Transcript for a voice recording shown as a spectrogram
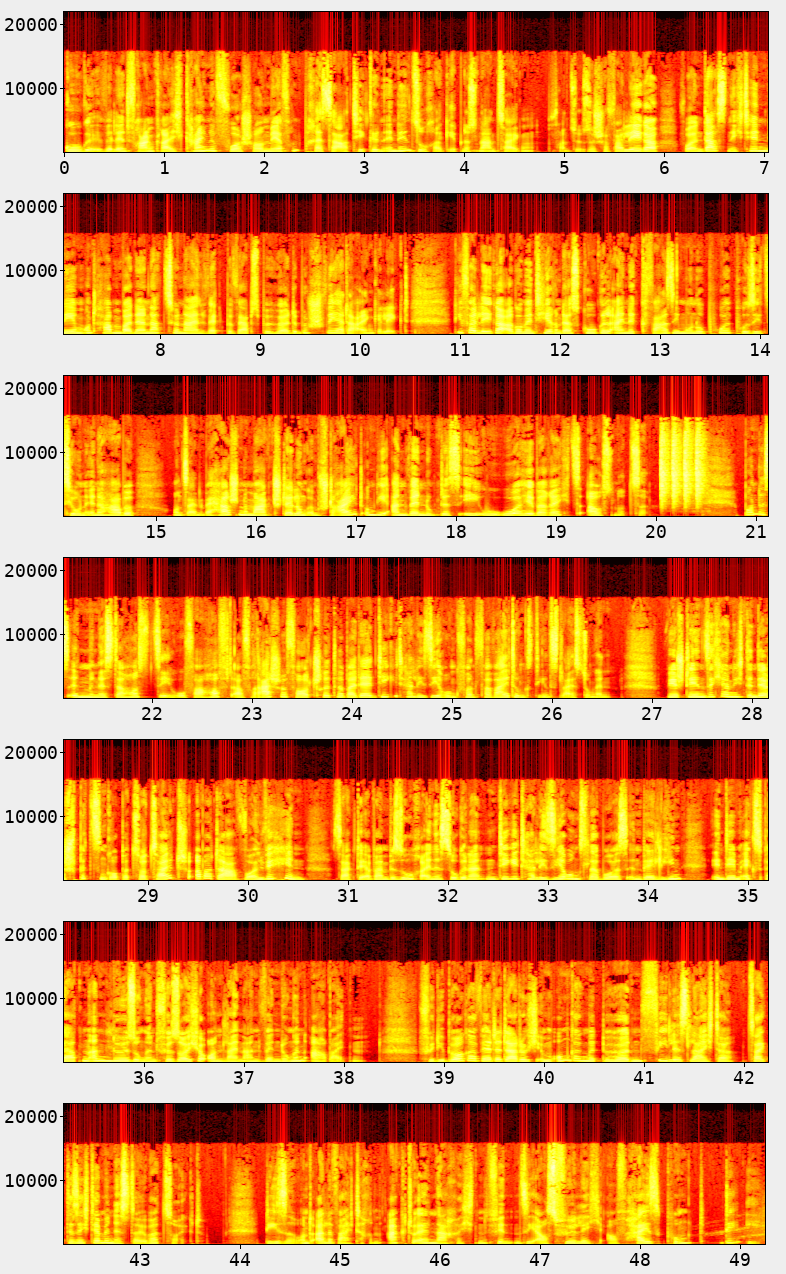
Google will in Frankreich keine Vorschauen mehr von Presseartikeln in den Suchergebnissen anzeigen. Französische Verleger wollen das nicht hinnehmen und haben bei der nationalen Wettbewerbsbehörde Beschwerde eingelegt. Die Verleger argumentieren, dass Google eine quasi Monopolposition innehabe und seine beherrschende Marktstellung im Streit um die Anwendung des EU-Urheberrechts ausnutze. Bundesinnenminister Horst Seehofer hofft auf rasche Fortschritte bei der Digitalisierung von Verwaltungsdienstleistungen. Wir stehen sicher nicht in der Spitzengruppe zurzeit, aber da wollen wir hin, sagte er beim Besuch eines sogenannten Digitalisierungslabors in Berlin, in dem Experten an Lösungen für solche Online-Anwendungen arbeiten. Für die Bürger werde dadurch im Umgang mit Behörden vieles leichter, zeigte sich der Minister überzeugt. Diese und alle weiteren aktuellen Nachrichten finden Sie ausführlich auf heise.de.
